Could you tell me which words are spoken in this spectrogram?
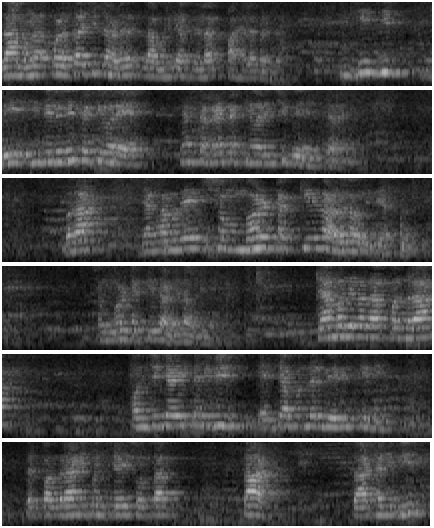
जांभळा पळसाची झाडं लावलेली आपल्याला पाहायला मिळतात. ही जी बे ही दिलेली टक्केवारी आहे ह्या सगळ्या टक्केवारीची बेरीज करायची. बघा जंगलामध्ये शंभर टक्के झाडं लावलेली असतात. शंभर टक्के झाडं लावलेली आहेत. त्यामध्ये बघा पंधरा पंचेचाळीस आणि वीस यांची आपण जर बेरीज केली तर पंधरा आणि पंचेचाळीस होतात साठ. साठ आणि वीस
